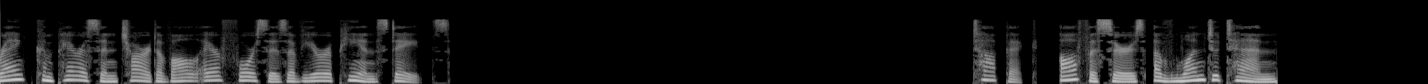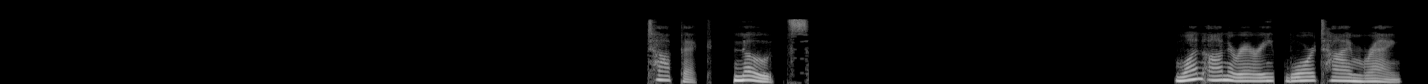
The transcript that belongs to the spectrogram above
Rank comparison chart of all air forces of European states Topic: Officers of 1 to 10. Topic: Notes. 1 honorary wartime rank.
